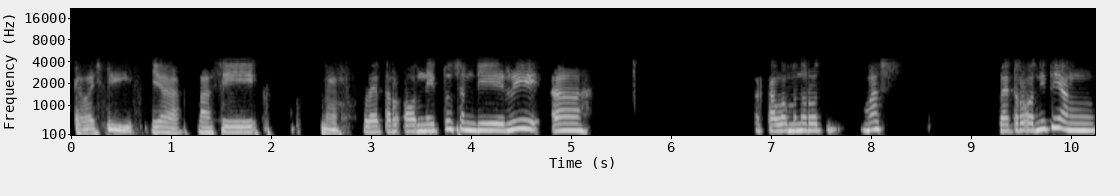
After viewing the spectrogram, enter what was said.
LSD. Ya, nasi nah. Later On itu sendiri uh, kalau menurut Mas Later On itu yang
